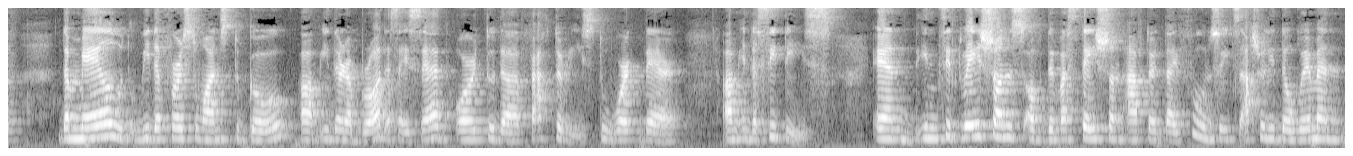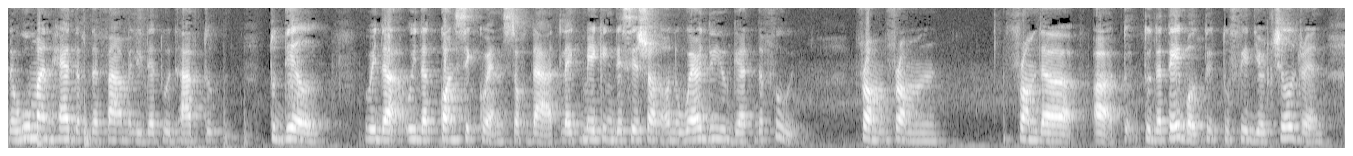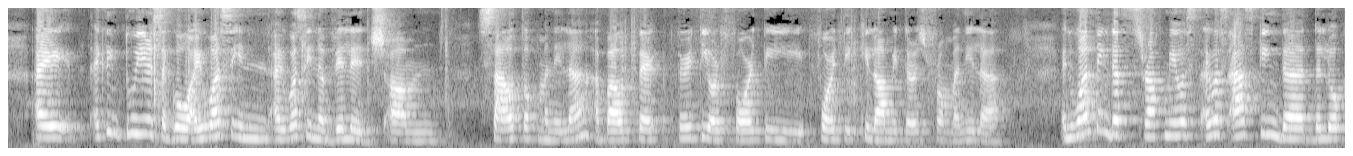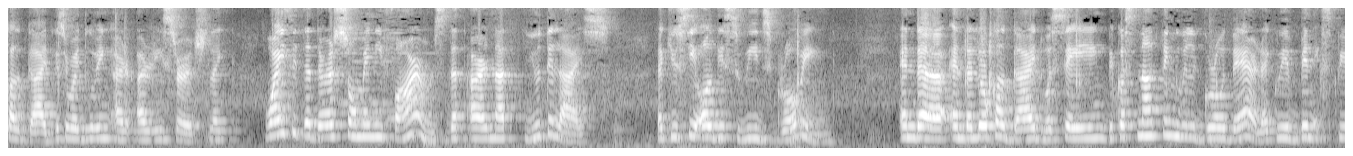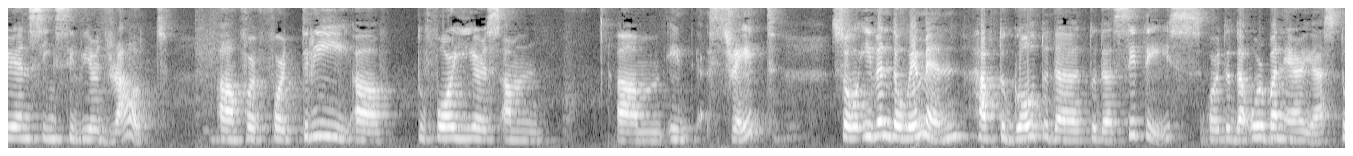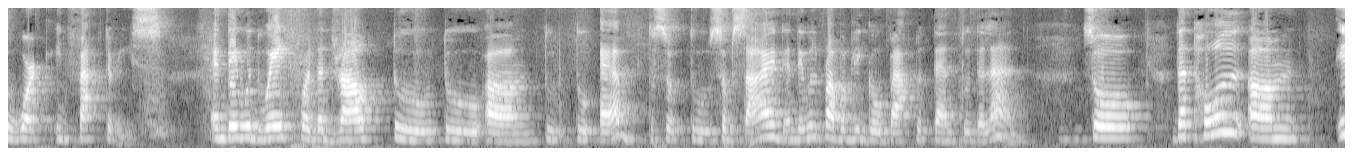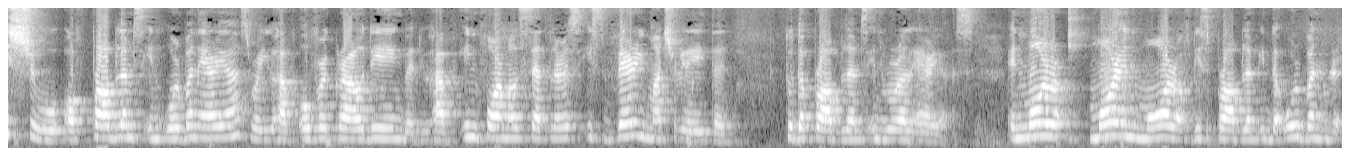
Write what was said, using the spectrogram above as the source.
the male would be the first ones to go um, either abroad, as I said, or to the factories to work there um, in the cities. And in situations of devastation after typhoon, so it's actually the women, the woman head of the family that would have to to deal with the with the consequence of that, like making decision on where do you get the food from from from the uh, to, to the table to, to feed your children. I I think two years ago I was in I was in a village um, south of Manila, about 30 or 40 40 kilometers from Manila. And one thing that struck me was I was asking the the local guide because we were doing a, a research like why is it that there are so many farms that are not utilized? Like you see all these weeds growing. And the and the local guide was saying because nothing will grow there. Like we've been experiencing severe drought um, for for three uh, to four years um, um, in straight. So even the women have to go to the to the cities or to the urban areas to work in factories, and they would wait for the drought to to um, to to ebb to to subside, and they will probably go back to tend to the land. So that whole um, issue of problems in urban areas where you have overcrowding, where you have informal settlers, is very much related to the problems in rural areas. And more, more and more of this problem in the urban,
